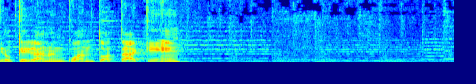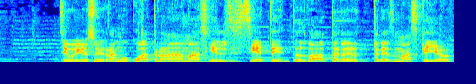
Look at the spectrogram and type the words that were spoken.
Creo que gano en cuanto ataque, ¿eh? Sí, yo soy rango 4 nada más y él 7. Entonces va a perder 3 más que yo.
